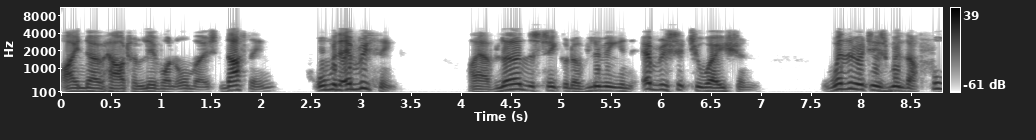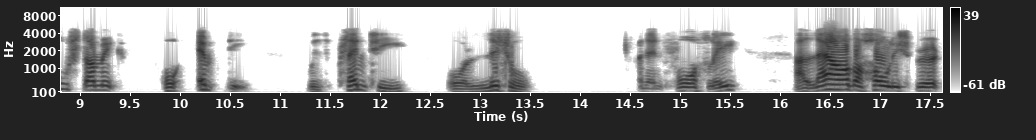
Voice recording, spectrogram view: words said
I know how to live on almost nothing, or with everything. I have learned the secret of living in every situation, whether it is with a full stomach or empty, with plenty or little. And then fourthly, allow the Holy Spirit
